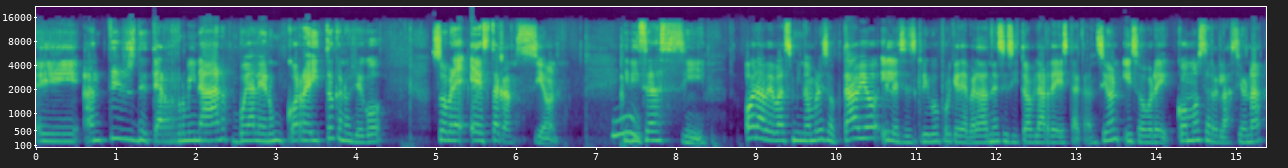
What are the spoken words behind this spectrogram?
eh, antes de terminar, voy a leer un correíto que nos llegó sobre esta canción. Y dice así. Hola bebas, mi nombre es Octavio y les escribo porque de verdad necesito hablar de esta canción y sobre cómo se relaciona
